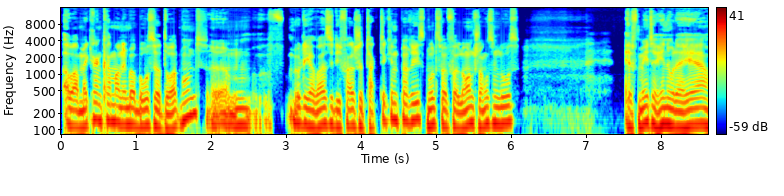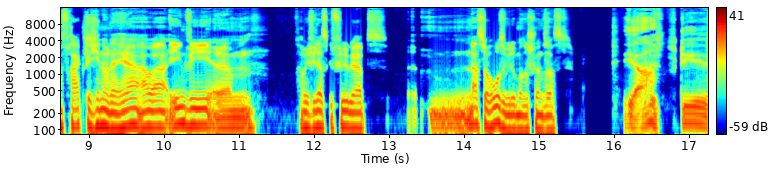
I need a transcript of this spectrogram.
Aber meckern kann man über Borussia Dortmund. Ähm, möglicherweise die falsche Taktik in Paris. 0-2 verloren, chancenlos. Elfmeter hin oder her, fraglich hin oder her, aber irgendwie ähm, habe ich wieder das Gefühl gehabt, äh, nasse Hose, wie du immer so schön sagst. Ja, die,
